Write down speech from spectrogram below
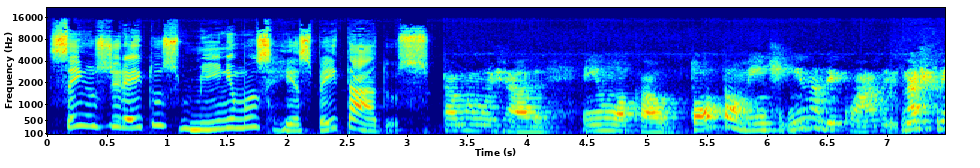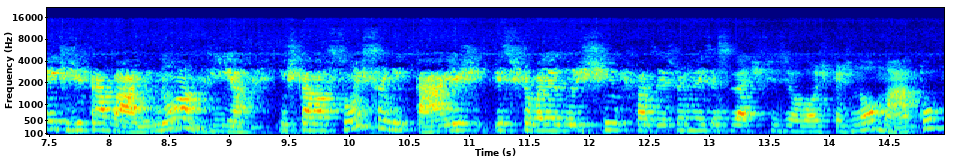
sem os direitos mínimos respeitados. Estavam alojadas em um local totalmente inadequado. Nas frentes de trabalho não havia instalações sanitárias, esses trabalhadores tinham que fazer suas necessidades fisiológicas no mato.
